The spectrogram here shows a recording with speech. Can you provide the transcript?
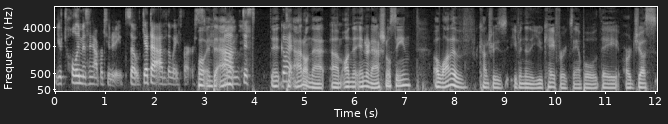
you're totally missing opportunity. So get that out of the way first. Well, and to add, um, just, to, to add on that, um, on the international scene, a lot of countries, even in the UK, for example, they are just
